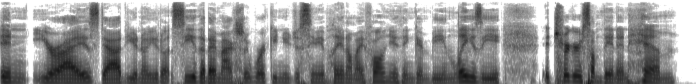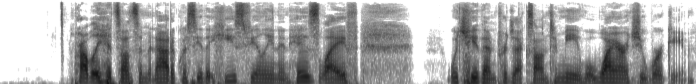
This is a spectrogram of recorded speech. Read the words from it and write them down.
in your eyes, dad, you know, you don't see that I'm actually working. You just see me playing on my phone. You think I'm being lazy. It triggers something in him, probably hits on some inadequacy that he's feeling in his life, which he then projects onto me. Well, why aren't you working?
